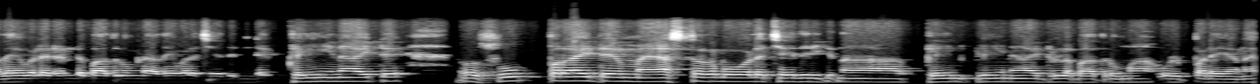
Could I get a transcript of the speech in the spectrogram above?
അതേപോലെ രണ്ട് ബാത്റൂമിൽ അതേപോലെ ചെയ്തിട്ടുണ്ട്. ക്ലീൻ ആയിട്ട് സൂപ്പറായിട്ട് മാസ്റ്റർ പോലെ ചെയ്തിരിക്കുന്ന ക്ലീൻ ക്ലീൻ ആയിട്ടുള്ള ബാത്റൂം ഉൾപ്പെടെയാണ്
